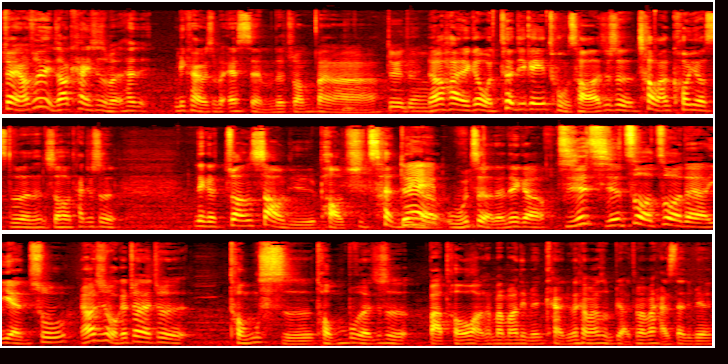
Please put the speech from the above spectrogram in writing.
对，然后中间你知道看一些什么？他米卡有什么 S M 的装扮啊？对的。然后还有一个我特地跟你吐槽，就是唱完 Koyos 的时候，他就是那个装少女跑去蹭那个舞者的那个极其做作的演出。然后就是我跟壮壮就是同时同步的，就是把头往他妈妈那边看，觉得他妈什么表情，他妈妈还是在那边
